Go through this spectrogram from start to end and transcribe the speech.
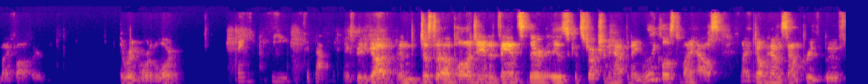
my Father. The written word of the Lord. Thanks be to God. Thanks be to God. And just an apology in advance, there is construction happening really close to my house, and I don't have a soundproof booth.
